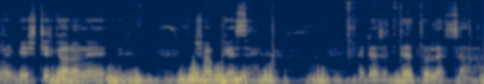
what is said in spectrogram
এই বৃষ্টির কারণে সব গেছে। এটা হচ্ছে তেঁতুলের চারা।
